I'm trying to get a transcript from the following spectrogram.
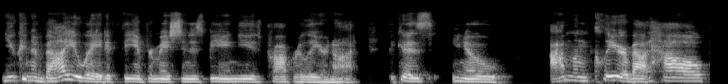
you can evaluate if the information is being used properly or not? Because you know, I'm unclear about how.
